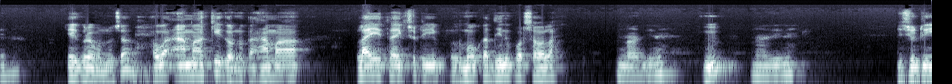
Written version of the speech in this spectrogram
केही कुरा भन्नु छ? अब आमा के गर्नु त? आमालाई त एकचोटि मौका दिनुपर्छ होला। नदिने? नदिने। एकचोटि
